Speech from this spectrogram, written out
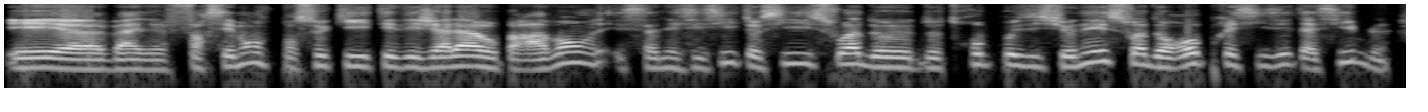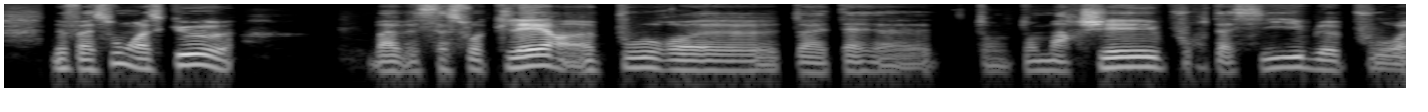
et euh, bah, forcément pour ceux qui étaient déjà là auparavant, ça nécessite aussi soit de, trop positionner, soit de repréciser ta cible de façon à ce que bah, ça soit clair pour ta, ton, marché, pour ta cible, pour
